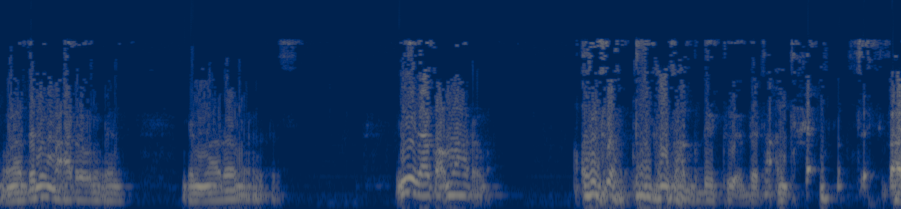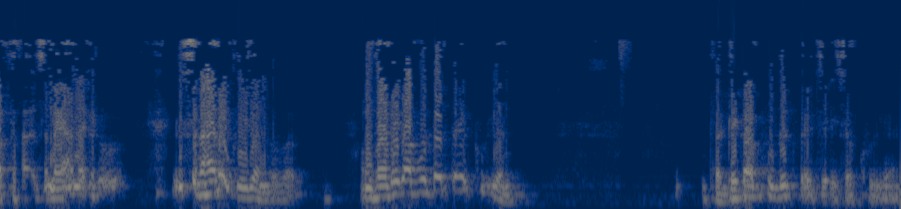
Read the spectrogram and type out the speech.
Nanti ini marung kan. Ini marung. Iya lah kok marung. Oh iya, aku tak duit besantai. Bapak seneng itu. Seneng guyon bapak. Berarti kapudut itu guyon. Berarti kapudut itu bisa guyon.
